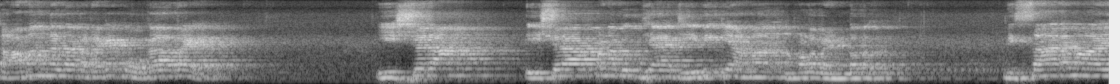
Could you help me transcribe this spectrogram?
കാമങ്ങളുടെ പിറകെ പോകാതെ ഈശ്വര ഈശ്വരാർപ്പണ ബുദ്ധിയ ജീവിക്കുകയാണ് നമ്മൾ വേണ്ടത്. നിസ്സാരമായ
